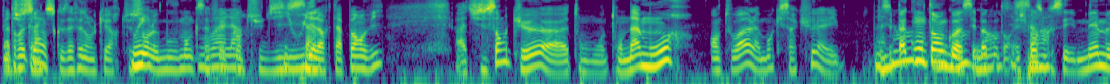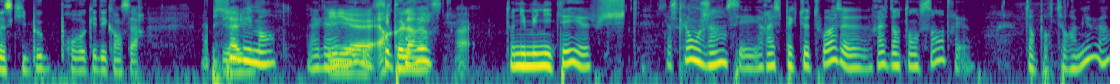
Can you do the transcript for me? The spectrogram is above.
Pas de tu regret. sens ce que ça fait dans le cœur, tu Oui. sens le mouvement que ça fait quand tu dis oui ça. alors que t'as pas envie. Ah, tu sens que euh, ton, ton amour en toi, l'amour qui circule, elle est- Bah c'est pas content quoi, c'est pas content. Et je pense que c'est même ce qui peut provoquer des cancers. Absolument. La- la- Et, euh, alors que ouais. ton immunité, euh, ça plonge. Hein, respecte-toi, euh, reste dans ton centre et tu t'en porteras mieux. Hein.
